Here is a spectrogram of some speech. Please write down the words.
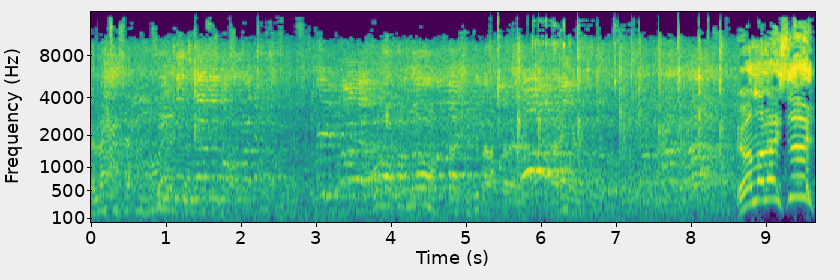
كلمت سي احمد نوري استفيد على كلام يلا ليسي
